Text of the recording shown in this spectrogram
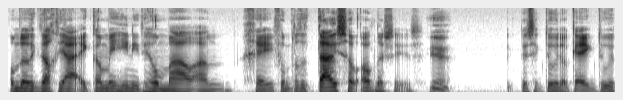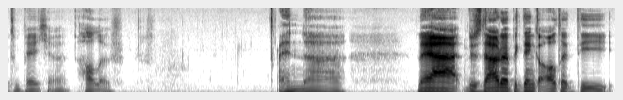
Omdat ik dacht, ja, ik kan me hier niet helemaal aan geven. Omdat het thuis zo anders is. Ja. Dus ik doe het, oké, ik doe het een beetje half. En eh, nou ja, dus daardoor heb ik denk ik altijd die,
